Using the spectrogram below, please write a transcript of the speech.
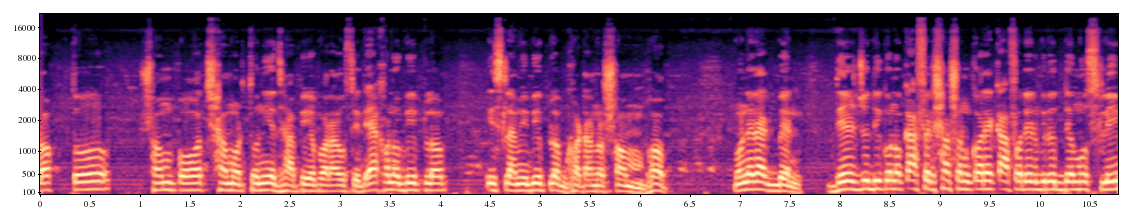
রক্ত, সম্পদ, সামর্থ্য নিয়ে ঝাঁপিয়ে পড়া উচিত। এখনও বিপ্লব, ইসলামী বিপ্লব ঘটানো সম্ভব। মনে রাখবেন, দেশ যদি কোনো কাফের শাসন করে, কাফরের বিরুদ্ধে মুসলিম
